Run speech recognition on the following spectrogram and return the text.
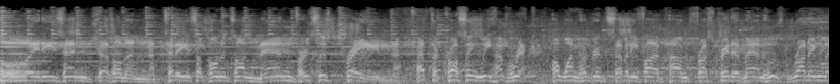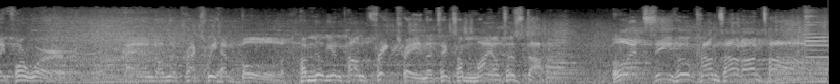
Ladies and gentlemen, today's opponents on Man versus Train. At the crossing, we have Rick, a 175 pound frustrated man who's running late for work. And on the tracks, we have Bull, a million pound freight train that takes a mile to stop. Let's see who comes out on top.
